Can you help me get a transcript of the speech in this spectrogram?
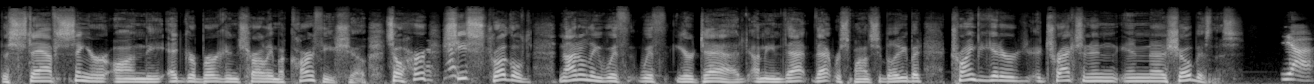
the staff singer on the Edgar Bergen Charlie McCarthy show. So her she struggled not only with with your dad, I mean that that responsibility, but trying to get her traction in in uh, show business. Yeah,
